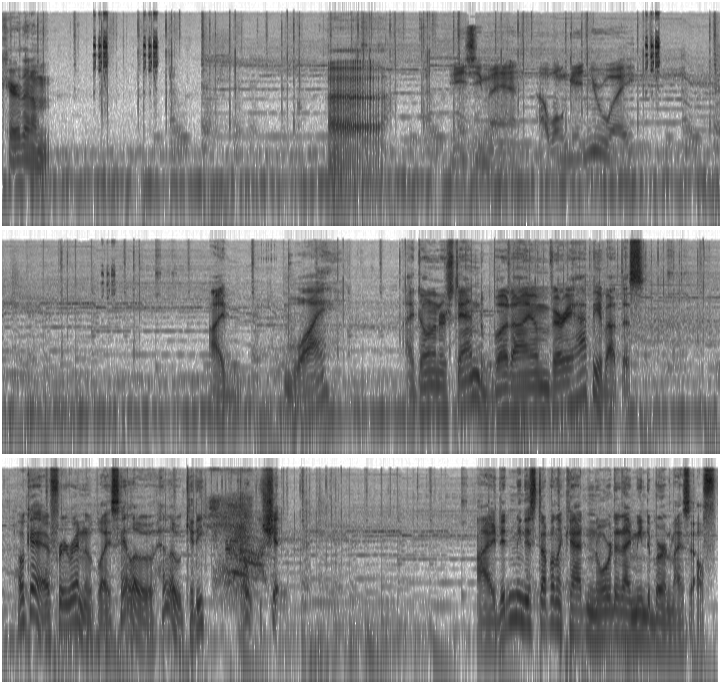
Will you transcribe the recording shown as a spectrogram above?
Don't care that I'm uh Easy, man. I won't get in your way. I why? I don't understand, but I am very happy about this. Okay, I free reign of the place. Hello, hello, kitty. Oh shit. I didn't mean to step on the cat, nor did I mean to burn myself.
